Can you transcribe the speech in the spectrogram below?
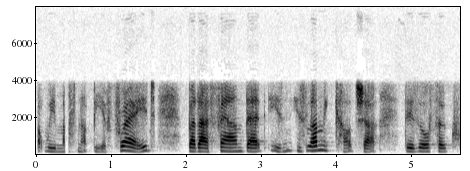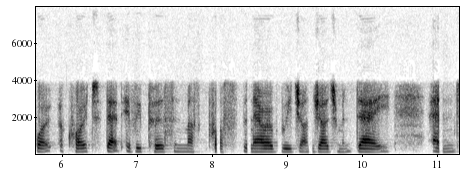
but we must not be afraid." But I found that in Islamic culture, there's also quote a quote that every person must cross the narrow bridge on Judgment Day, and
